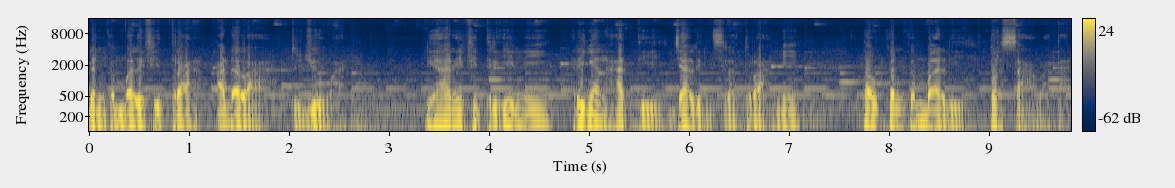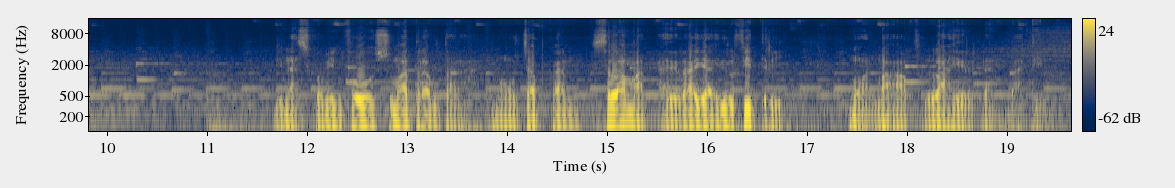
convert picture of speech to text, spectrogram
Dan kembali fitrah adalah tujuan. Di hari fitri ini, ringan hati jalin silaturahmi, tautkan kembali persahabatan. Dinas Kominfo Sumatera Utara mengucapkan selamat Hari Raya Idul Fitri. Mohon maaf lahir dan batin.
